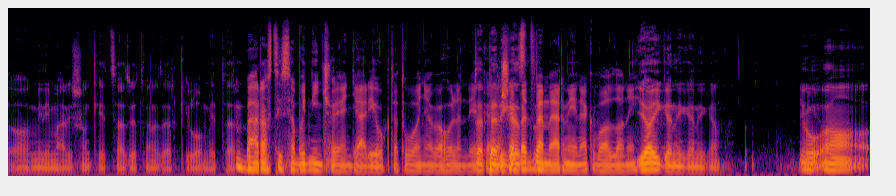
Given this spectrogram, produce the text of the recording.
a minimálisan 250 ezer kilométer. Bár azt hiszem, hogy nincs olyan gyári oktatóanyag, ahol ennél Te pedig kevesebbet ezt- bemernének vallani. Ja, igen, igen, igen. Jó, a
